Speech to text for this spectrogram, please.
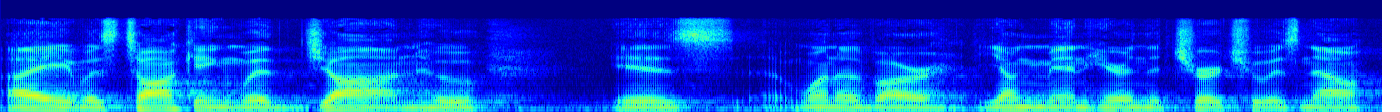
I was talking with John, who is one of our young men here in the church who is now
